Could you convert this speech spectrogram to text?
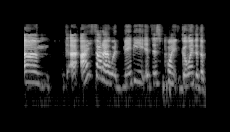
um, I, I thought I would maybe at this point go into the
